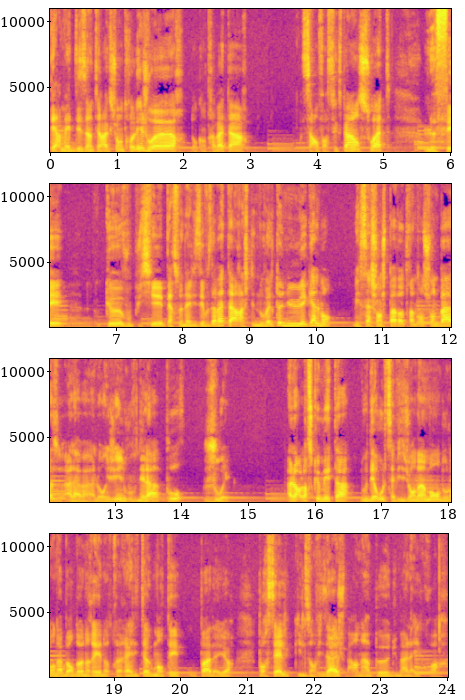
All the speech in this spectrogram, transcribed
permette des interactions entre les joueurs, donc entre avatars, ça renforce l'expérience, soit. Le fait que vous puissiez personnaliser vos avatars, acheter de nouvelles tenues également. Mais ça ne change pas votre intention de base. À l'origine, vous venez là pour jouer. Alors lorsque Meta nous déroule sa vision d'un monde où l'on abandonnerait notre réalité augmentée, ou pas d'ailleurs, pour celle qu'ils envisagent, bah, on a un peu du mal à y croire.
